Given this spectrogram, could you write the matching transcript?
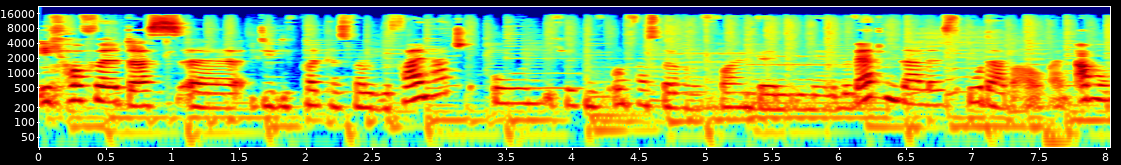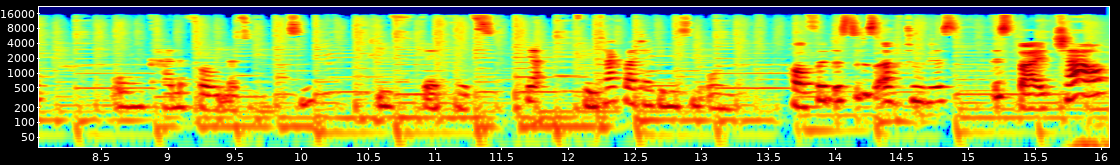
Ich hoffe, dass äh, dir die Podcast-Folge gefallen hat und ich würde mich unfassbar darüber freuen, wenn du mir eine Bewertung da lässt oder aber auch ein Abo, um keine Folgen mehr zu verpassen. Ich werde jetzt ja, den Tag weiter genießen und hoffe, dass du das auch tun wirst. Bis bald. Ciao!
